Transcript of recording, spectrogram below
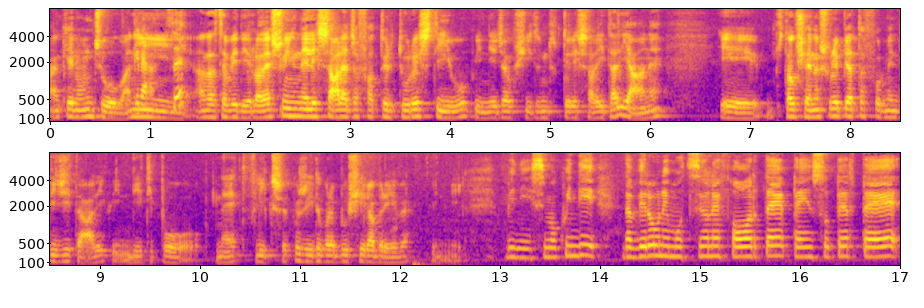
anche non giovani, Grazie. andate a vederlo. Adesso nelle sale ha già fatto il tour estivo, quindi è già uscito in tutte le sale italiane e sta uscendo sulle piattaforme digitali, quindi tipo Netflix così dovrebbe uscire a breve. Quindi... Benissimo, quindi davvero un'emozione forte, penso per te,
